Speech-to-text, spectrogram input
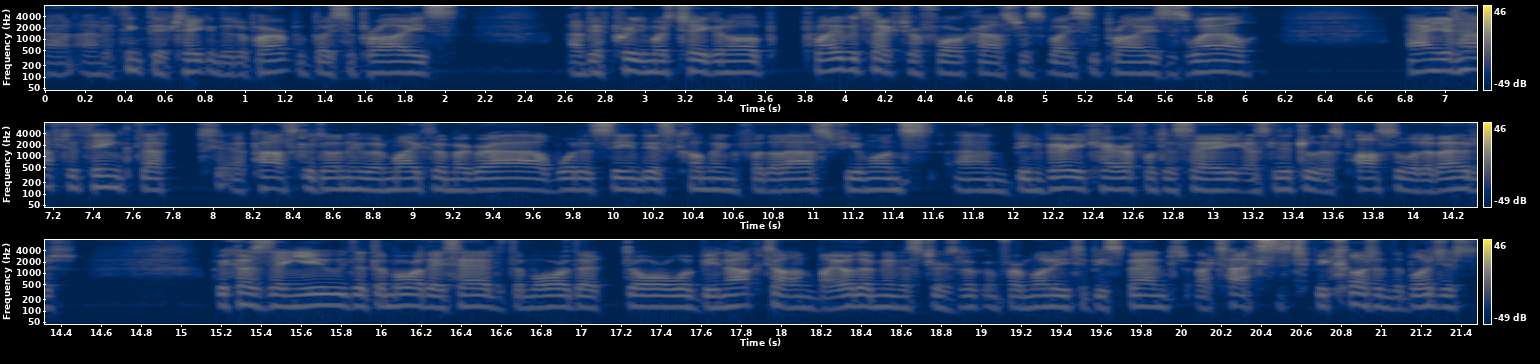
And, and I think they've taken the department by surprise and they've pretty much taken all private sector forecasters by surprise as well. And you'd have to think that uh, Paschal Donohoe and Michael McGrath would have seen this coming for the last few months and been very careful to say as little as possible about it because they knew that the more they said, the more that door would be knocked on by other ministers looking for money to be spent or taxes to be cut in the budget.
